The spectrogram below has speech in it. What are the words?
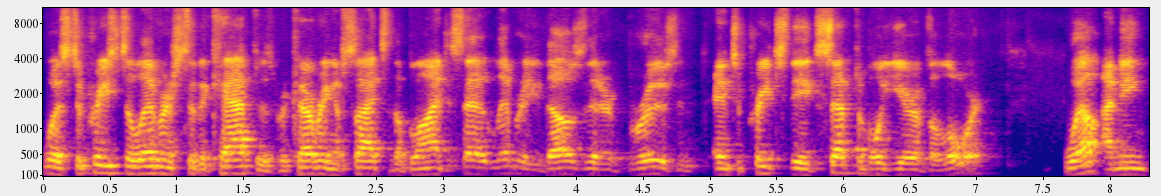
was to preach deliverance to the captives, recovering of sight to the blind, to set at liberty those that are bruised, and, and to preach the acceptable year of the Lord. Well, I mean,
